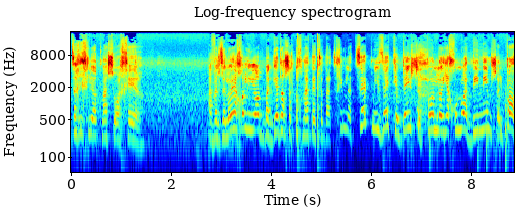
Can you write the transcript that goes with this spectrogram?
צריך להיות משהו אחר. אבל זה לא יכול להיות בגדר של תוכנת עץ הדת. צריכים לצאת מזה כדי שפה לא יחולו הדינים של פה.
